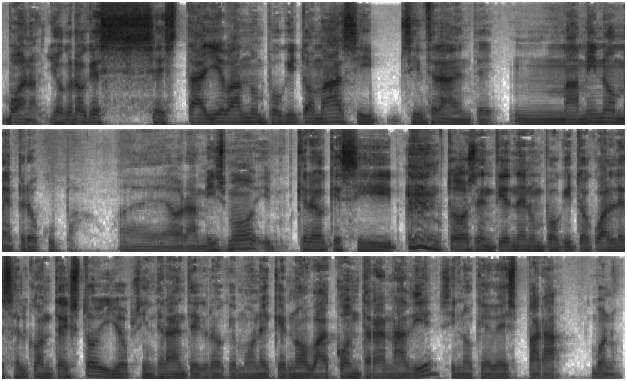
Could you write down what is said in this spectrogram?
Bueno, yo creo que se está llevando un poquito más y, sinceramente, mm, a mí no me preocupa eh, ahora mismo. Y creo que si todos entienden un poquito cuál es el contexto, y yo, sinceramente, creo que Moneque no va contra nadie, sino que ves para, bueno,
